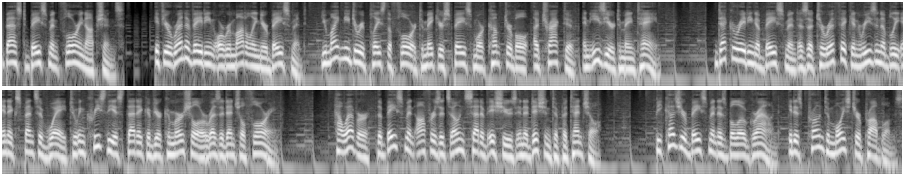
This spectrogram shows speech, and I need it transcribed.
best basement flooring options. If you're renovating or remodeling your basement, you might need to replace the floor to make your space more comfortable, attractive, and easier to maintain. Decorating a basement is a terrific and reasonably inexpensive way to increase the aesthetic of your commercial or residential flooring. However, the basement offers its own set of issues in addition to potential. Because your basement is below ground, it is prone to moisture problems,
